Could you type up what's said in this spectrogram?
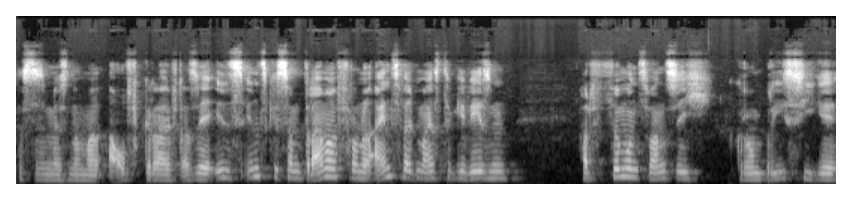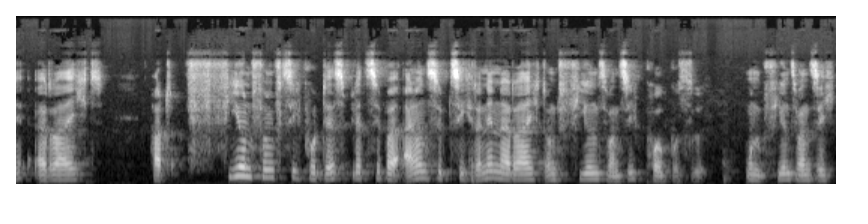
dass das jetzt nochmal aufgreift. Also er ist insgesamt dreimal Formel 1 Weltmeister gewesen, hat 25 Grand Prix Siege erreicht, hat 54 Podestplätze bei 71 Rennen erreicht und 24 Pole, und 24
